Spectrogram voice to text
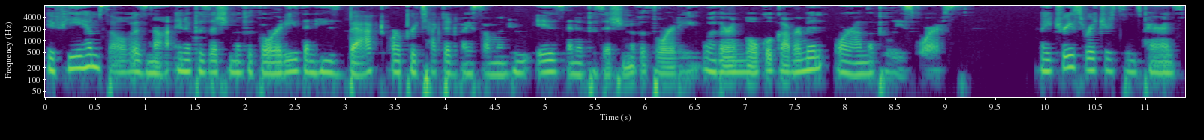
If he himself is not in a position of authority, then he's backed or protected by someone who is in a position of authority, whether in local government or on the police force. Mitrice Richardson's parents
